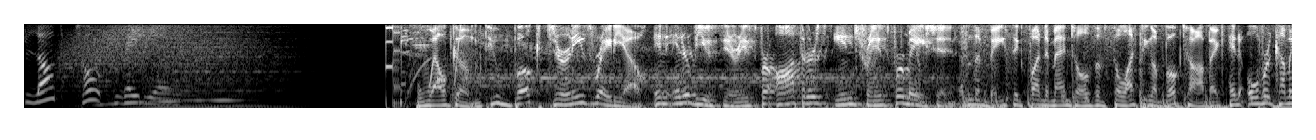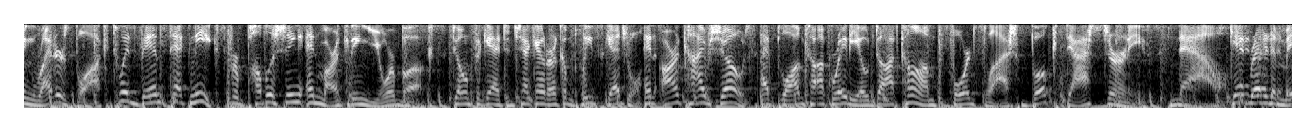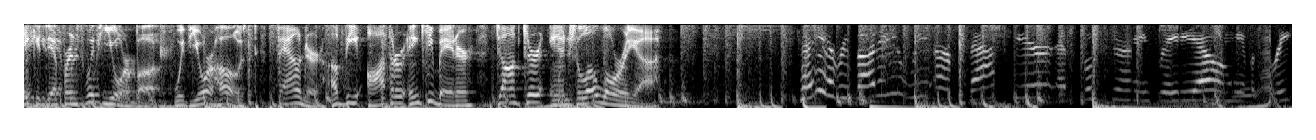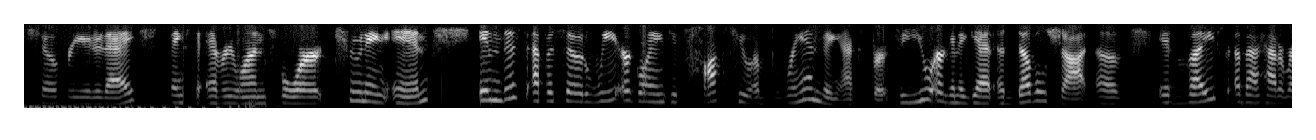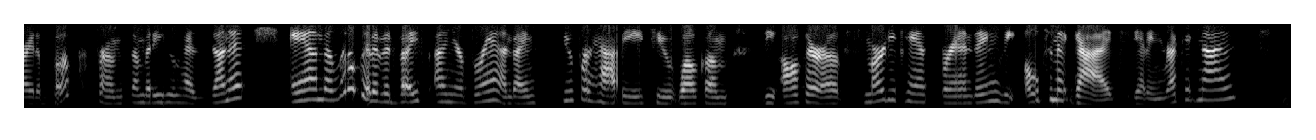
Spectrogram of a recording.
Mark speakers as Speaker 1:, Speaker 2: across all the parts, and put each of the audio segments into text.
Speaker 1: Blog Talk Radio.
Speaker 2: Welcome to Book Journeys Radio, an interview series for authors in transformation. From the basic fundamentals of selecting a book topic and overcoming writer's block to advanced techniques for publishing and marketing your books. Don't forget to check out our complete schedule and archive shows at blogtalkradio.com forward slash book dash journeys. Now, get ready to make a difference with your book with your host, founder of the Author Incubator, Dr. Angela Lauria.
Speaker 3: Hey, everybody. We are back here at Book Journeys Radio, and we have a great show for you today. Thanks to everyone for tuning in. In this episode, we are going to talk to a branding expert. So, you are going to get a double shot of advice about how to write a book from somebody who has done it and a little bit of advice on your brand. I'm super happy to welcome the author of Smarty Pants Branding The Ultimate Guide to Getting Recognized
